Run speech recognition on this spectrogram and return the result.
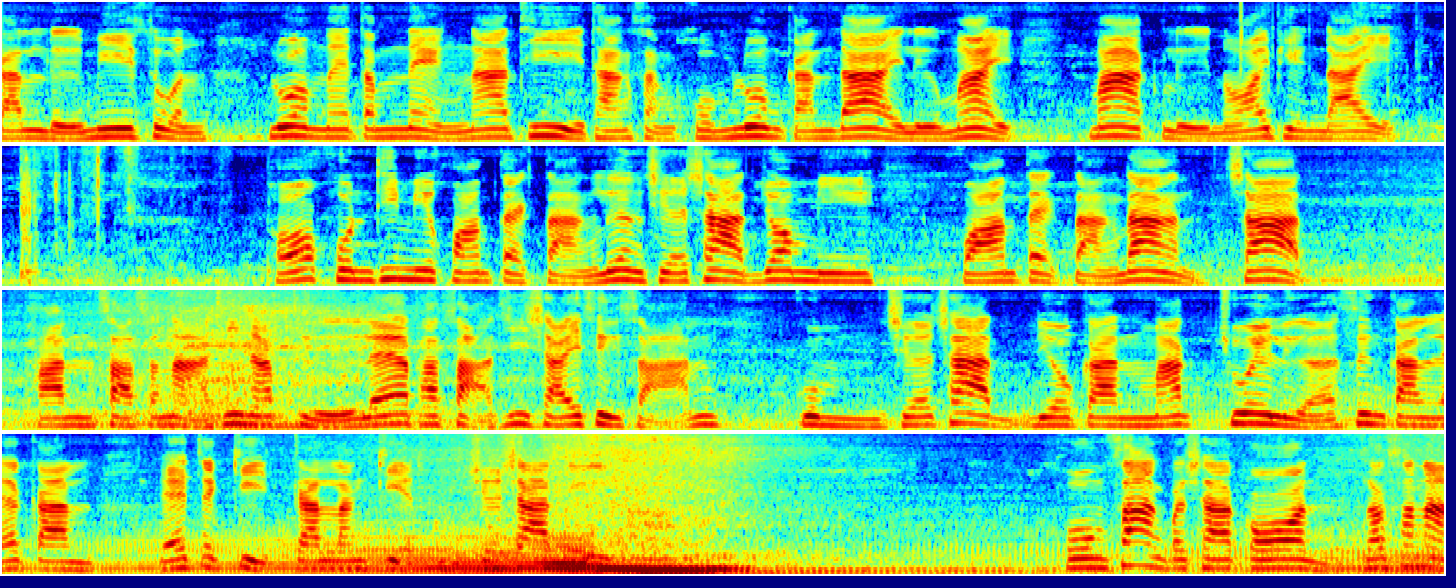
กันหรือมีส่วนร่วมในตำแหน่งหน้าที่ทางสังคมร่วมกันได้หรือไม่มากหรือน้อยเพียงใด เพราะคนที่มีความแตกต่างเรื่องเชื้อชาติย่อมมี ความแตกต่างด้านชาติ พันธุ์ศาสนาที่นับถือและภาษาที่ใช้สื่อสาร กลุ่มเชื้อชาติเดียวกันมักช่วยเหลือซึ่งกันและกัน และจะกีดการรังเกียจกลุ่มเชื้อชาติอื่นโครงสร้างประชากร ลักษณะ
